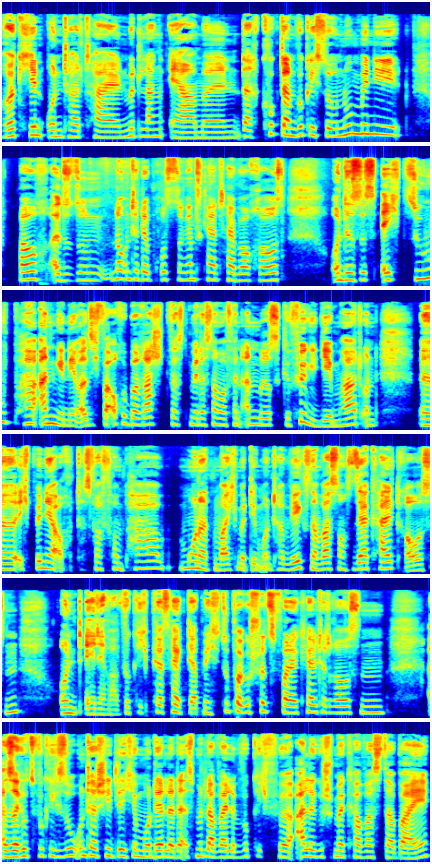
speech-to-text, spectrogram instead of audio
Röckchen Unterteilen, mit langen Ärmeln. Da guckt dann wirklich so nur Mini Bauch, also so ne, unter der Brust so ein ganz kleiner Teil Bauch raus. Und das ist echt super angenehm. Also ich war auch überrascht, was mir das nochmal für ein anderes Gefühl gegeben hat. Und äh, ich bin ja auch, das war vor ein paar Monaten war ich mit dem unterwegs, dann war es noch sehr kalt draußen. Und ey, der war wirklich perfekt. Der hat mich super geschützt vor der Kälte draußen. Also da gibt's wirklich so unterschiedliche Modelle. Da ist mittlerweile wirklich für alle Geschmäcker was dabei.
